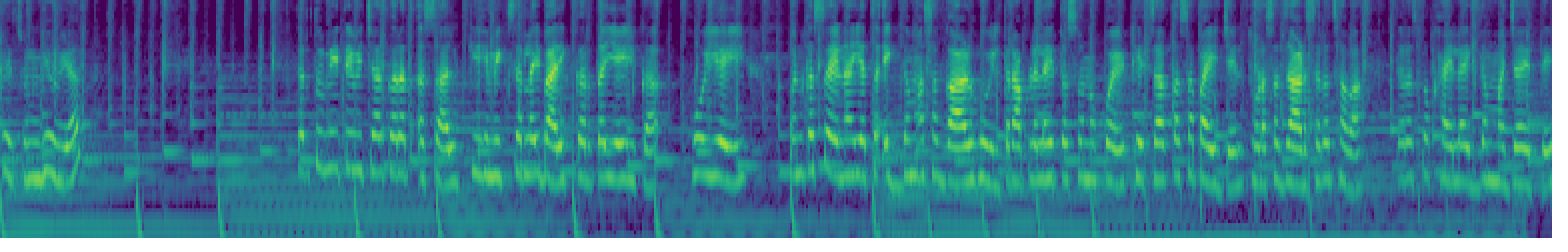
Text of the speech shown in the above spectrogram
ठेचून घेऊयात. तर तुम्ही ते विचार करत असाल की हे मिक्सरलाही बारीक करता येईल का? हो येईल. पण कसं आहे ना याचा एकदम असा गाळ होईल तर आपल्याला हे तसं नको आहे ठेचा कसा पाहिजे? थोडासा जाडसरच हवा तरच तो खायला एकदम मजा येते.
